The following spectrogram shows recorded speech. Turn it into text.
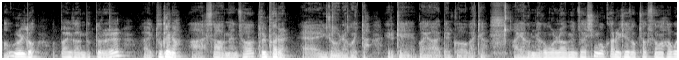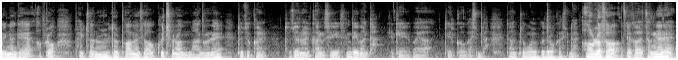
아, 오늘도 빨간 벽돌을 아, 두 개나 아, 쌓으면서 돌파를 에, 이뤄내고 있다. 이렇게 봐야 될 것 같아요. 아, 야금야금 올라오면서 신고가를 계속 작성하고 있는데 앞으로 8,000원을 돌파하면서 9,000원, 만원에 도적할, 도전할 가능성이 상당히 많다. 이렇게 봐야 될 것 같습니다. 다음 종목을 보도록 하겠습니다. 아울러서 제가 작년에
